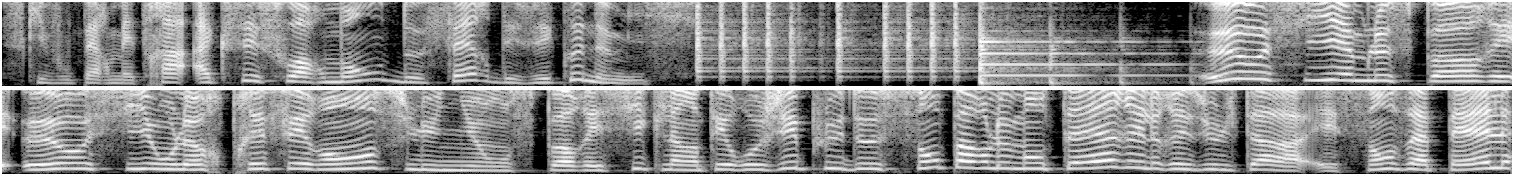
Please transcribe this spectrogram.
ce qui vous permettra accessoirement de faire des économies. Eux aussi aiment le sport et eux aussi ont leurs préférences. L'Union Sport et Cycle a interrogé plus de 100 parlementaires et le résultat est sans appel.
